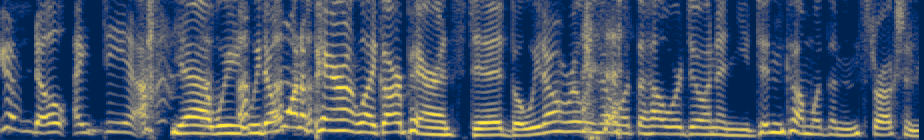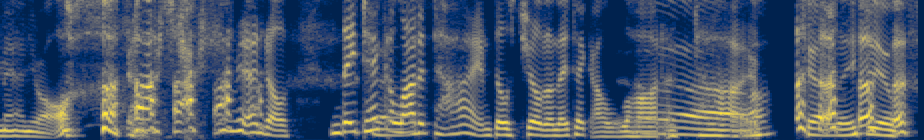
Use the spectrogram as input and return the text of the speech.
you have no idea. yeah, we we don't want to parent like our parents did, but we don't really know what the hell we're doing. And you didn't come with an instruction manual. instruction manual. They take yeah. a lot of time. Those children, they take a lot of time time. yeah, they do.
